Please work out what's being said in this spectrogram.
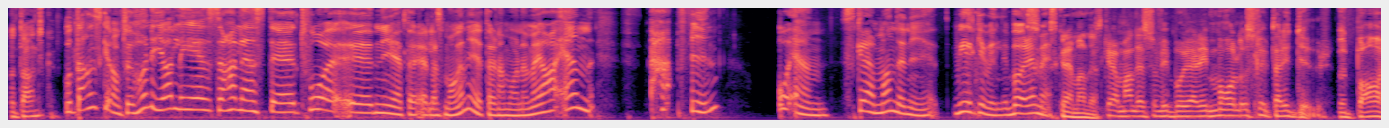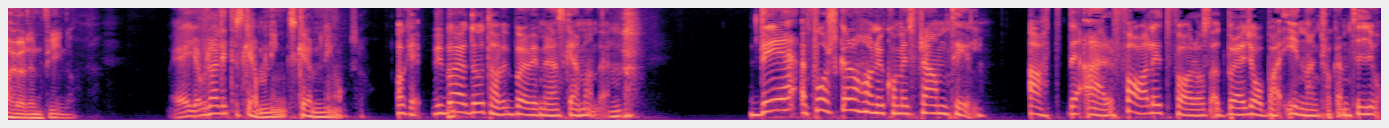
Och dansken. Och dansken också. Hörrni, jag, läs, jag har läst eh, två eh, nyheter, eller läst många nyheter den här morgonen, men jag har en ha, fin och en skrämmande nyhet. Vilken vill ni börja med? Skrämmande. Skrämmande så vi börjar i moll och slutar i dur. Men bara hör den fina. Nej, jag vill ha lite skrämning, skrämning också. Okej, vi börjar, då tar vi, börjar vi med den skrämmande. Det, forskare har nu kommit fram till att det är farligt för oss att börja jobba innan klockan tio.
